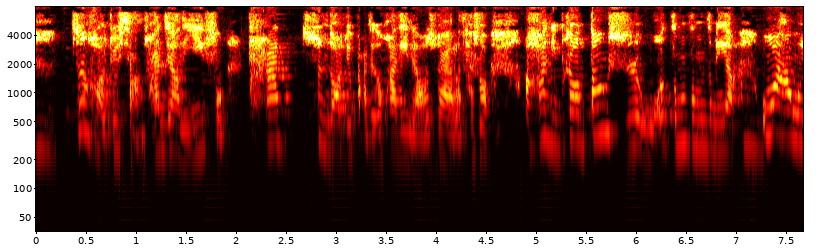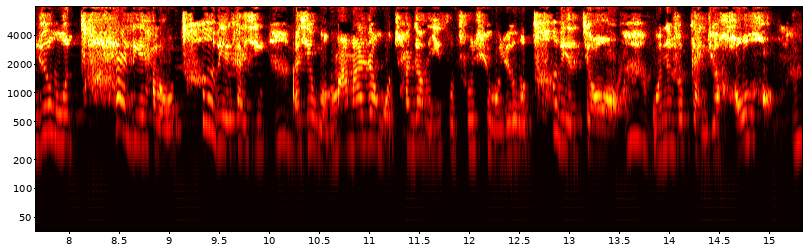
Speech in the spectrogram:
嗯，正好就想穿这样的衣服，他顺道就把这个话题聊出来了。他说啊，你不知道当时我怎么怎么怎么样，哇，我觉得我太厉害了，我特别开心，而且我妈妈让我穿这样的衣服出去，我觉得我特别的骄傲，我那时候感觉好好，嗯，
